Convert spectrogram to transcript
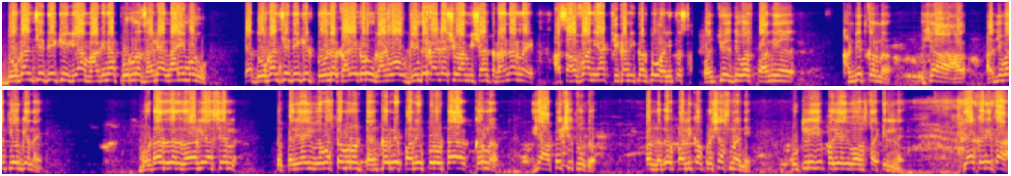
दोघांचे देखील या मागण्या पूर्ण झाल्या नाही म्हणू या दोघांचे देखील तोंड काळे करून गाडवा गिंड काढल्याशिवाय आम्ही शांत राहणार नाही असं आव्हान या ठिकाणी करतो आणि इथं पंचवीस दिवस पाणी खंडित करणं हे अजिबात योग्य नाही. मोटार जर जळाली असेल तर पर्यायी व्यवस्था म्हणून टँकरने पाणी पुरवठा करणं हे अपेक्षित होतं. पण नगरपालिका प्रशासनाने कुठलीही पर्यायी व्यवस्था केली नाही. त्याकरिता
